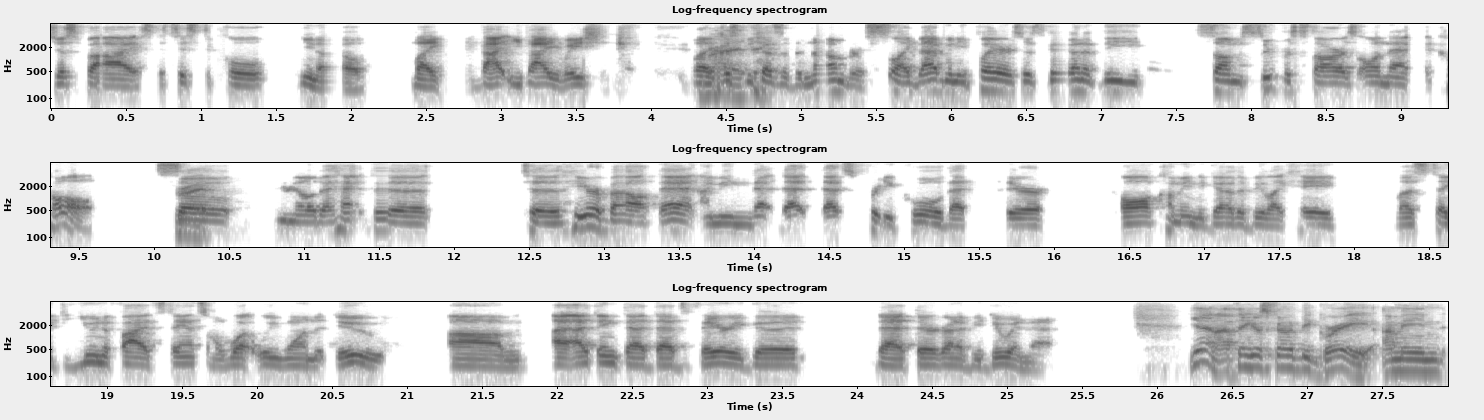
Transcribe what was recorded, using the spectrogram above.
just by statistical, you know, like evaluation, like right. just because of the numbers. Like that many players, there's going to be some superstars on that call. So right. you know, to to to hear about that, I mean, that that that's pretty cool that they're all coming together, be like, hey, let's take a unified stance on what we want to do. Um, I, I think that that's very good that they're going to be doing that. Yeah, and I think it's going to be great. I mean,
